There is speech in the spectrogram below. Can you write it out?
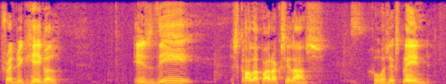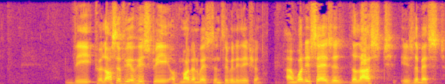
Friedrich Hegel, is the scholar par excellence who has explained the philosophy of history of modern Western civilization. And what it says is the last is the best.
